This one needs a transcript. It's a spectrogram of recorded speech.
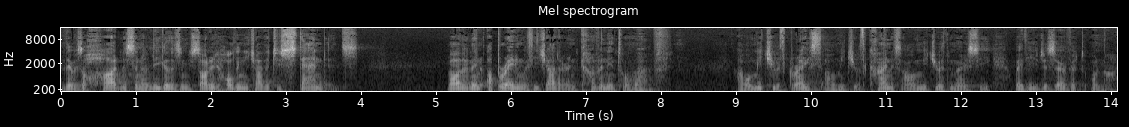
There was a hardness and a legalism. You started holding each other to standards rather than operating with each other in covenantal love. I will meet you with grace. I will meet you with kindness. I will meet you with mercy, whether you deserve it or not.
